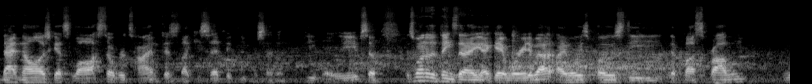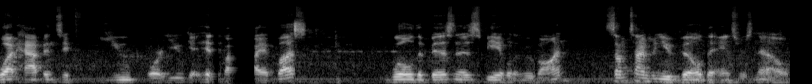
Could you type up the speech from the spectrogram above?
that knowledge gets lost over time because like you said 50% of people leave. So it's one of the things that I, I get worried about. I always pose the the bus problem. What happens if you or you get hit by, by a bus? Will the business be able to move on sometimes when you build, the answer is no.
